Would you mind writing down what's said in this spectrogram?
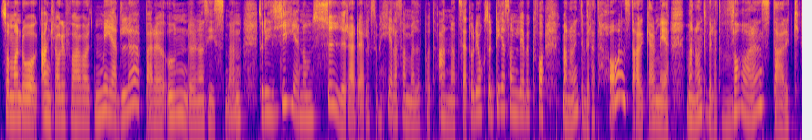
som man då anklagade för att ha varit medlöpare under nazismen. Så det genomsyrade liksom hela samhället på ett annat sätt och det är också det som lever kvar. Man har inte velat ha en stark armé, man har inte velat vara en stark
